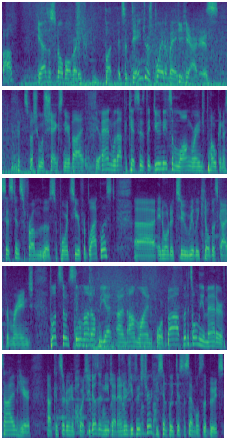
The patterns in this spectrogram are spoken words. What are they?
Bob? He has a snowball ready, but it's a dangerous play to make. Yeah, it is. Especially with Shanks nearby. Yep. And without the kisses, they do need some long-range poke and assistance from the supports here for Blacklist uh, in order to really kill this guy from range. Bloodstone's still not up yet and online for Bob, but it's only a matter of time here, uh, considering, of course, he doesn't need that energy booster. He simply disassembles the boots.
